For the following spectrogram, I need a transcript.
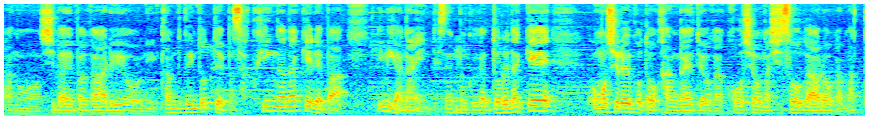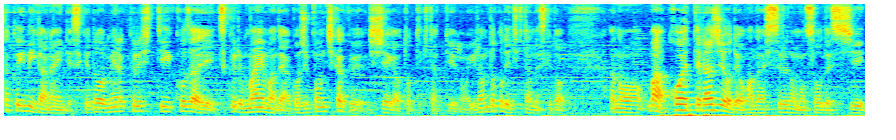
あの芝居場があるように監督にとってやっぱ作品がなければ意味がないんですね、うん、僕がどれだけ面白いことを考えてようが高尚な思想があろうが全く意味がないんですけどミラクルシティ古材作る前までは50本近く試映画を撮ってきたっていうのをいろんなところで言ってきたんですけどあの、まあ、こうやってラジオでお話しするのもそうですし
